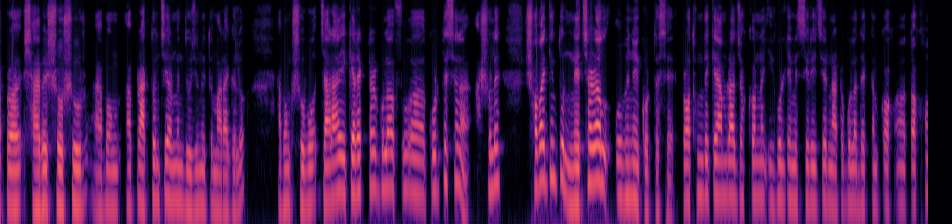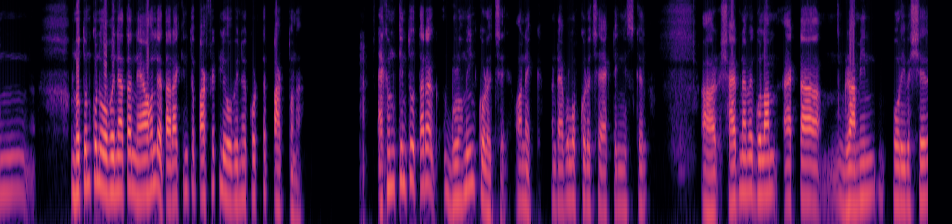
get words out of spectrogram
আপনার সাহেবের শ্বশুর এবং প্রাক্তন চেয়ারম্যান দুজনেই তো মারা গেল এবং শুভ। যারা এই ক্যারেক্টারগুলো করতেছে না, আসলে সবাই কিন্তু ন্যাচারাল অভিনয় করতেছে। প্রথম দিকে আমরা যখন ইগল টিমি সিরিজের নাটকগুলো দেখতাম তখন নতুন কোনো অভিনেতা নেওয়া হলে তারা কিন্তু পারফেক্টলি অভিনয় করতে পারতো না। এখন কিন্তু তারা গ্রোমিং করেছে অনেক ডেভেলপ করেছে অ্যাক্টিং স্কিল আর সাহেব নামে গোলাম একটা গ্রামীণ পরিবেশের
